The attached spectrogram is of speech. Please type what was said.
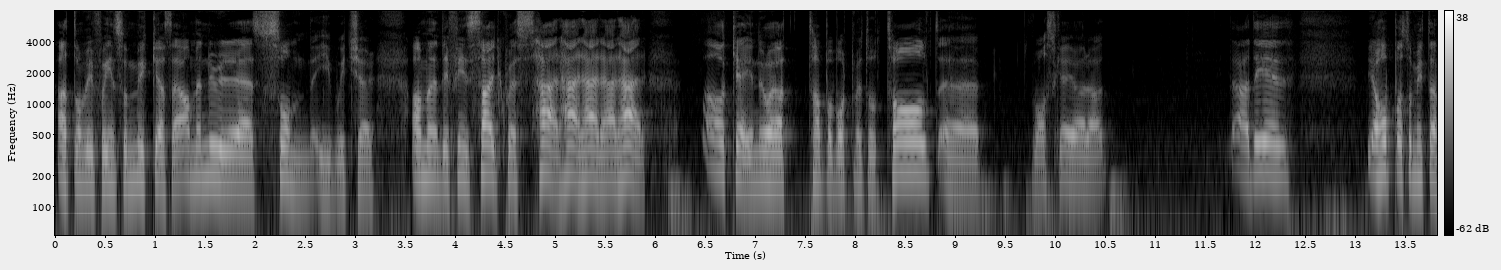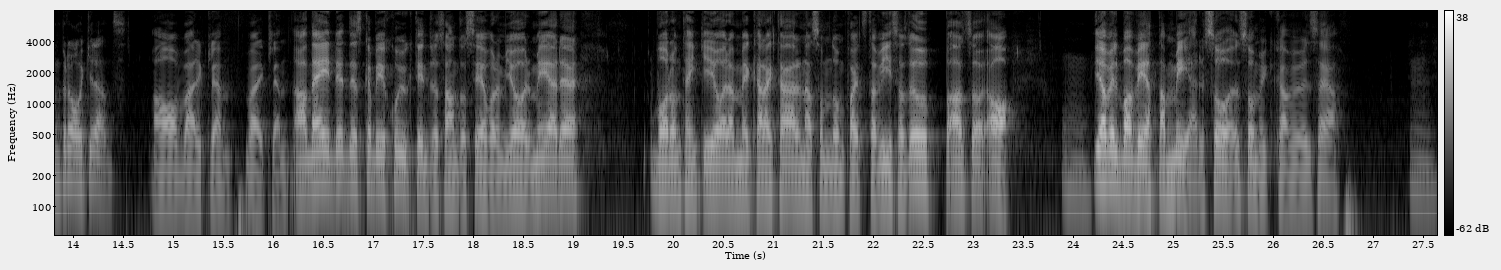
Att de vill få in så mycket. Så, här, ja, men nu är det som i Witcher. Ja, men det finns sidequests här, här, här, här, här. Okej, okay, nu har jag tappat bort mig totalt. Eh, vad ska jag göra? Ja, det är jag hoppas de hittar en bra gräns. Ja, verkligen. Verkligen. Ja, nej, det, det, ska bli sjukt intressant att se vad de gör med det. Vad de tänker göra med karaktärerna som de faktiskt har visat upp. Alltså, ja. Mm. Jag vill bara veta mer. Så, så mycket kan vi väl säga. Mm.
